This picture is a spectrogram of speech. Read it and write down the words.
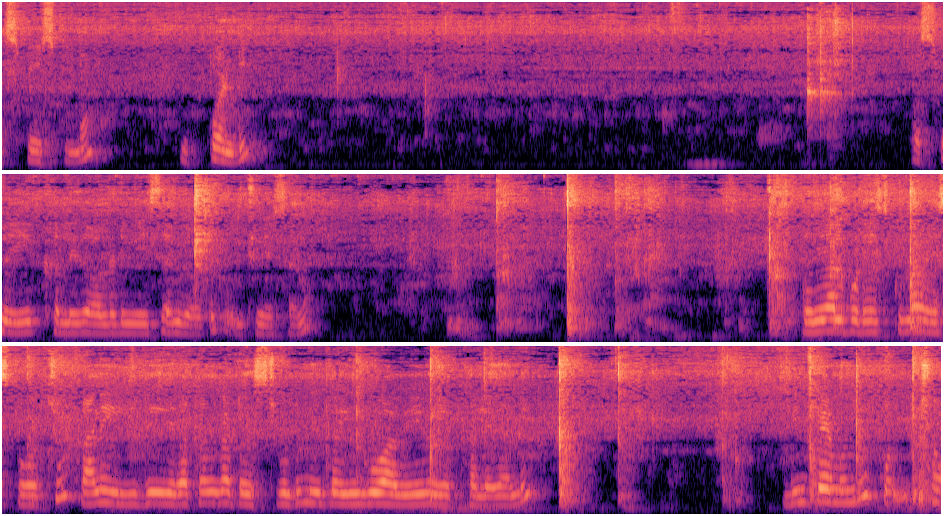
పసుపు వేసుకుందాం ఉప్పు అండి. పసుపు వేయక్కర్లేదు ఆల్రెడీ వేసాను కాబట్టి కొంచెం వేసాను. ధనియాల పొడి వేసుకున్నా వేసుకోవచ్చు కానీ ఇది రకంగా టేస్ట్ ఉంటుంది. దీంట్లో ఇంగువ అవి ఏమి వేయక్కర్లేదండి. దింపే ముందు కొంచెం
